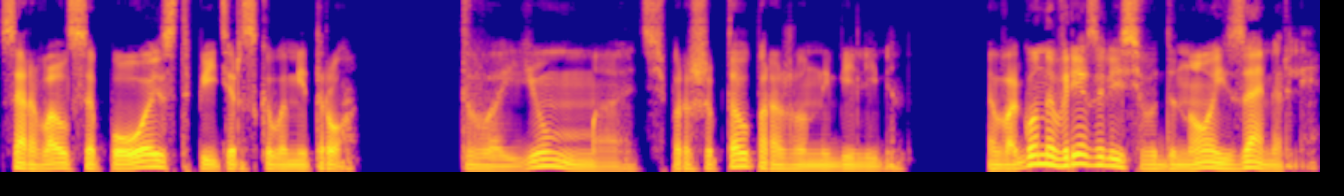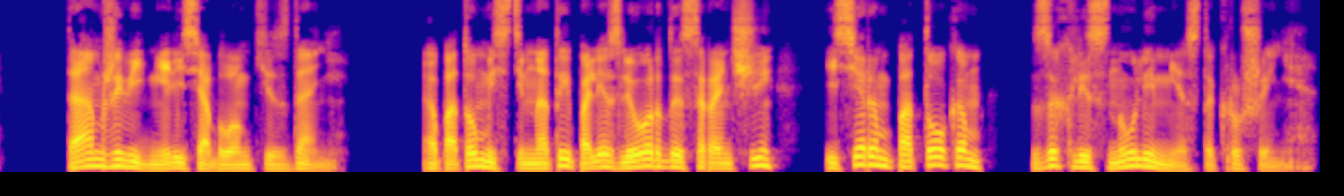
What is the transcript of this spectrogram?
сорвался поезд питерского метро. «Твою мать!» — прошептал пораженный Белибин. Вагоны врезались в дно и замерли. Там же виднелись обломки зданий. А потом из темноты полезли орды саранчи и серым потоком захлестнули место крушения.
